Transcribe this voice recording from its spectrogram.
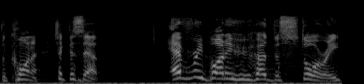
the corner. Check this out. Everybody who heard the story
